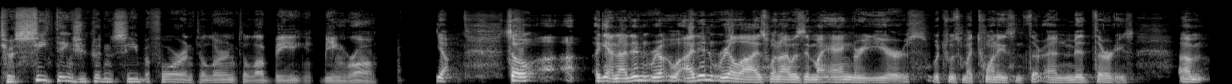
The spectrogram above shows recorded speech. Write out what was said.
to see things you couldn't see before and to learn to love being being wrong. Yeah. So uh, uh, again, I didn't re- I didn't realize when I was in my angry years, which was my 20s and, thir- and mid 30s, um,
